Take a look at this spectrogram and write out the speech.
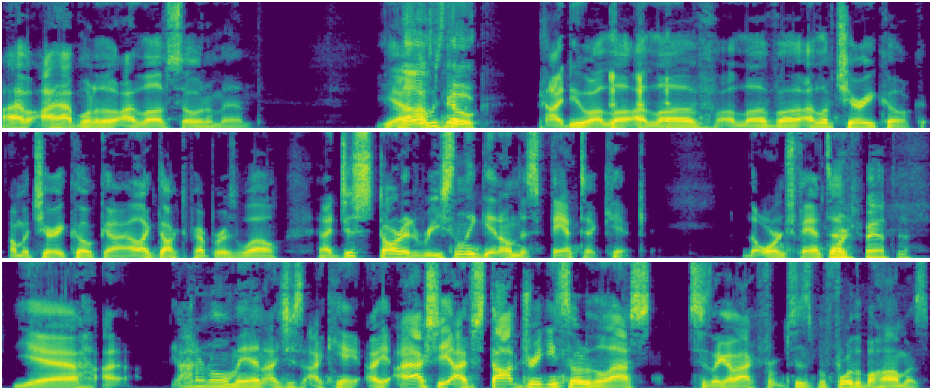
I have I have one of those. I love soda, man. He Yeah, I loves was never- Coke. I do. I love. I love. I love. Uh, I love cherry coke. I'm a cherry coke guy. I like Dr Pepper as well. And I just started recently getting on this Fanta kick, the orange Fanta. Orange Fanta. Yeah. I. I don't know, man. I just. I can't. I. I actually. I've stopped drinking soda the last since I got back from since before the Bahamas.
